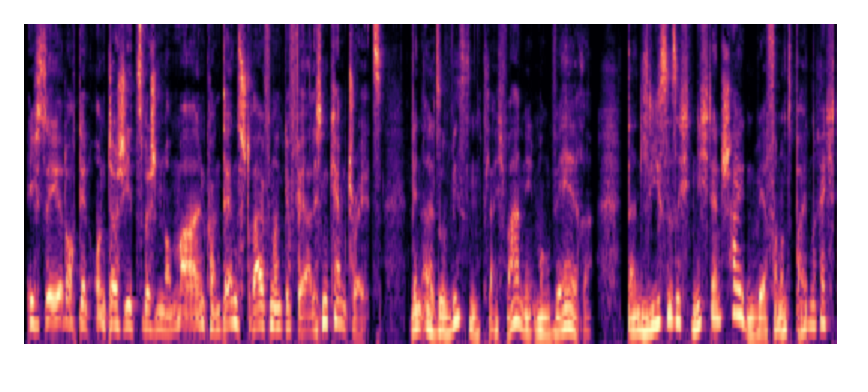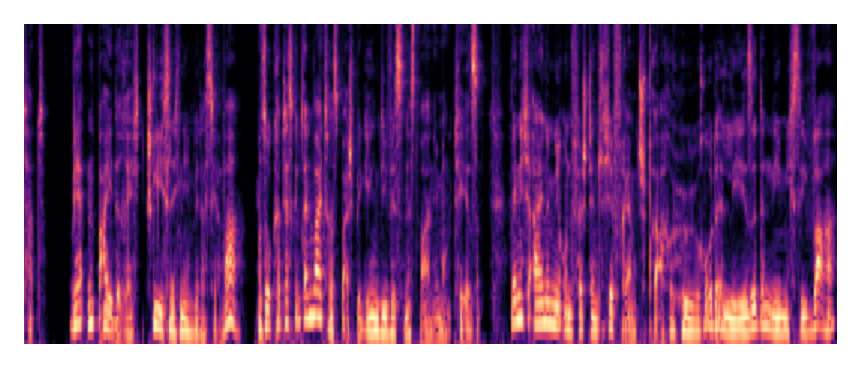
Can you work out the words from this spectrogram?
Ich sehe doch den Unterschied zwischen normalen Kondensstreifen und gefährlichen Chemtrails. Wenn also Wissen gleich Wahrnehmung wäre, dann ließe sich nicht entscheiden, wer von uns beiden recht hat. Wir hätten beide recht. Schließlich nehmen wir das ja wahr. Sokrates gibt ein weiteres Beispiel gegen die Wissen ist Wahrnehmung These. Wenn ich eine mir unverständliche Fremdsprache höre oder lese, dann nehme ich sie wahr,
